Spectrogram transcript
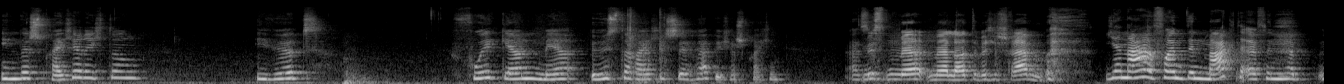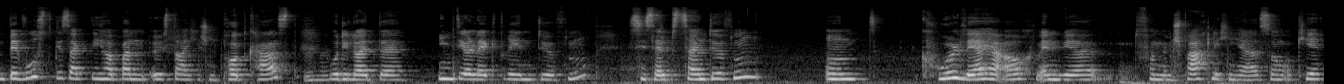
in der Sprecherrichtung, ich würde voll gern mehr österreichische Hörbücher sprechen. Also, Müssten mehr, mehr Leute welche schreiben. Ja, na, vor allem den Markt eröffnen. Ich habe bewusst gesagt, ich habe einen österreichischen Podcast, wo die Leute im Dialekt reden dürfen, sie selbst sein dürfen. Und cool wäre ja auch, wenn wir von dem Sprachlichen her sagen, okay,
